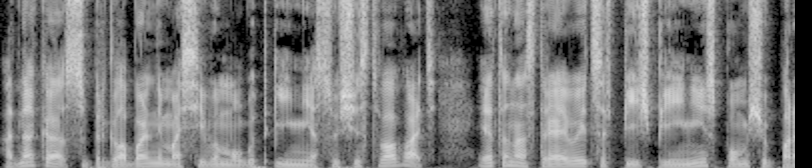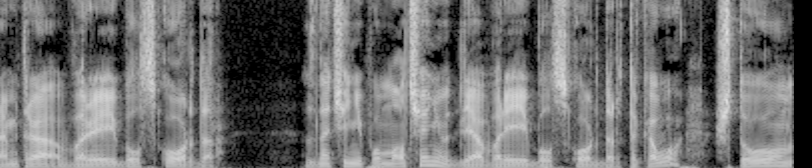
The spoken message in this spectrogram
Однако суперглобальные массивы могут и не существовать. Это настраивается в PHP-INI с помощью параметра variables order. Значение по умолчанию для variables order таково, что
